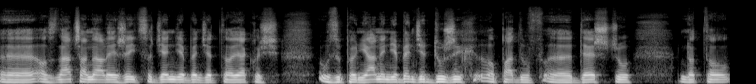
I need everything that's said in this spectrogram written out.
e, oznacza, no ale jeżeli codziennie będzie to jakoś uzupełniane, nie będzie dużych opadów e, deszczu, no to,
